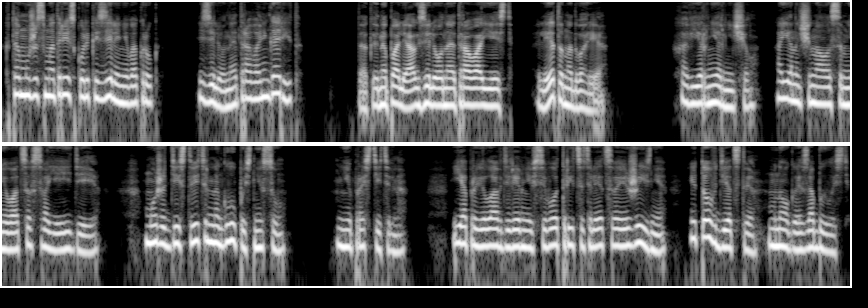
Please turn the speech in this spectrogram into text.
К тому же смотри, сколько зелени вокруг. Зеленая трава не горит. Так и на полях зеленая трава есть. Лето на дворе. Хавьер нервничал, а я начинала сомневаться в своей идее. Может, действительно глупость несу. Мне простительно. Я провела в деревне всего 30 лет своей жизни, и то в детстве многое забылось.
